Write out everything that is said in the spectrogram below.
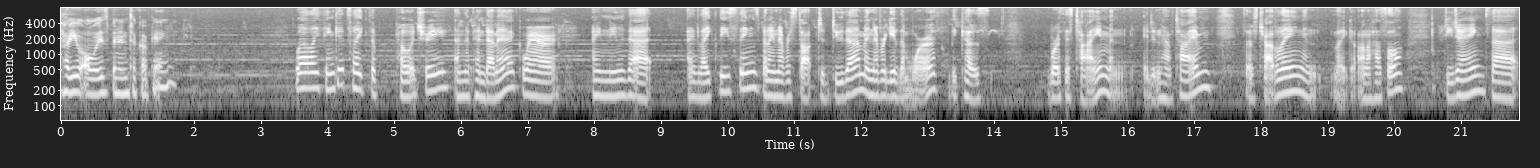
Have you always been into cooking? Well, I think it's like the poetry and the pandemic where I knew that I like these things, but I never stopped to do them. I never gave them worth because worth is time, and I didn't have time. So I was traveling and like on a hustle, DJing. That,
